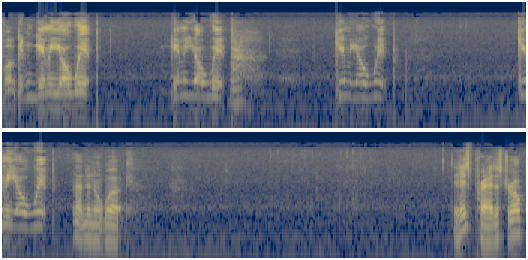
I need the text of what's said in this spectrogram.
Fucking gimme your whip. Gimme your whip. Gimme your whip. Gimme your whip. That did not work. Did his prayer just drop?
